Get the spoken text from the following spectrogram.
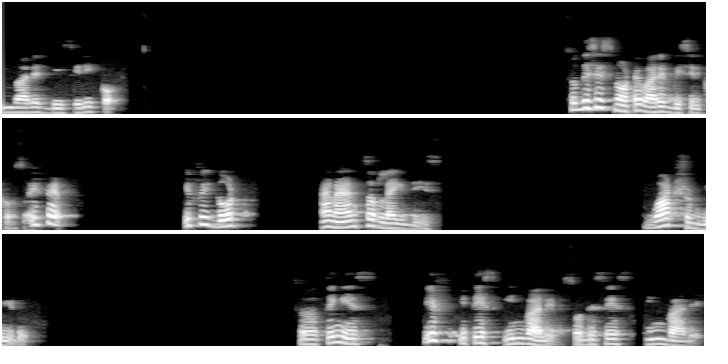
invalid bcd code. So this is not a valid bcd code. So if a, if we got an answer like this what should we do so the thing is if it is invalid so this is invalid.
